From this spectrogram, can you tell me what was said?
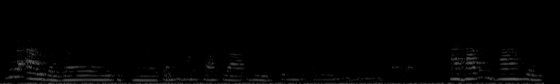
sort of out of the way because I don't want to talk about these things ever again in my entire life. I haven't had like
